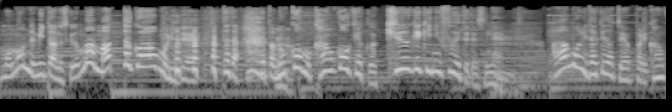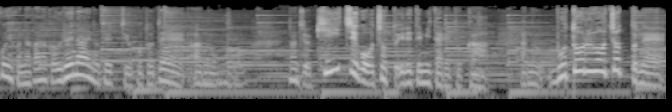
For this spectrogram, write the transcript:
もう飲んでみたんですけど、まあ、全く泡盛で。ただやっぱ向こうも観光客が急激に増えてですね、うん、泡盛だけだとやっぱり観光客がなかなか売れないのでっていうことであのなんていう木いちごをちょっと入れてみたりとかあのボトルをちょっとね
